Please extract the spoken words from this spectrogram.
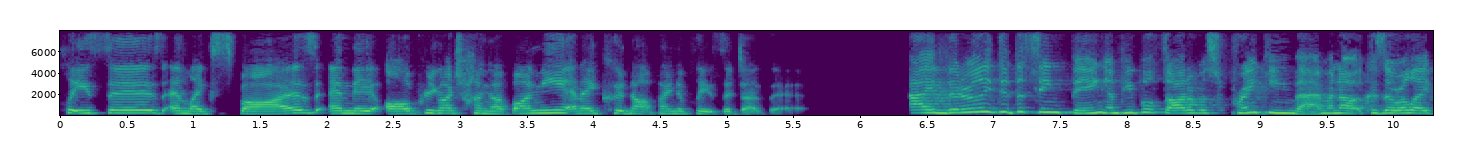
places and like spas, and they all pretty much hung up on me, and I could not find a place that does it. I literally did the same thing, and people thought I was pranking them, and because they were like,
